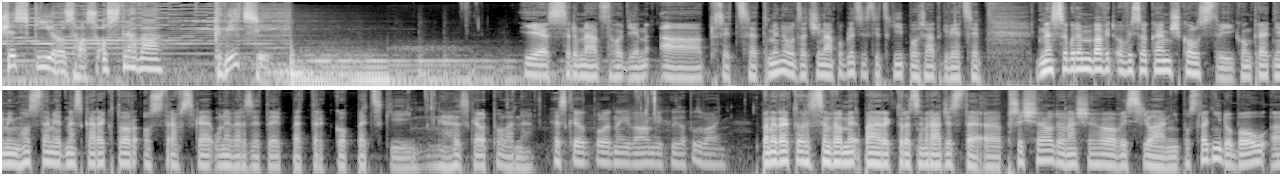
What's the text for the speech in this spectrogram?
Český rozhlas Ostrava k věci. Je 17 hodin a 30 minut. Začíná publicistický pořad k věci. Dnes se budeme bavit o vysokém školství. Konkrétně mým hostem je dneska rektor Ostravské univerzity Petr Kopecký. Hezké odpoledne. Hezké odpoledne i vám, děkuji za pozvání. Pane rektore, jsem velmi, pane rektore, jsem rád, že jste uh, přišel do našeho vysílání. Poslední dobou uh,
